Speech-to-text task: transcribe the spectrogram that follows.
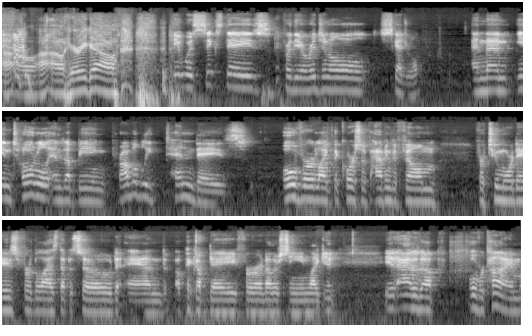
Uh oh, uh oh, here we go. it was six days for the original schedule, and then in total it ended up being probably ten days over like the course of having to film for two more days for the last episode and a pickup day for another scene. Like it, it added up over time,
